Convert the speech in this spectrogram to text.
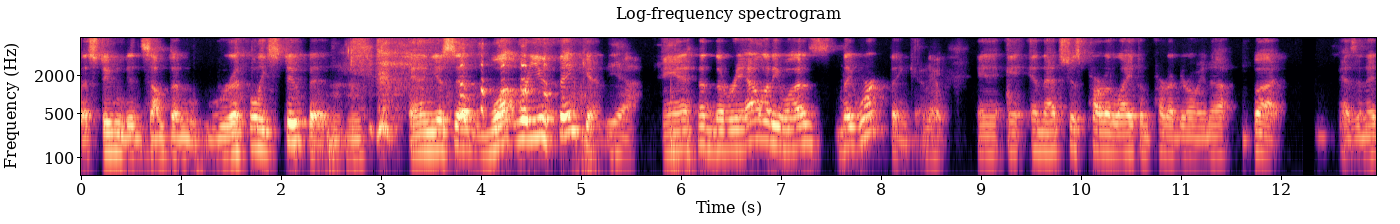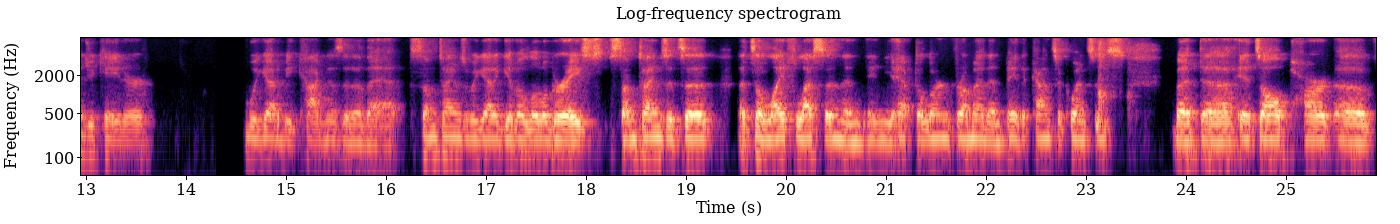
a student did something really stupid Mm-hmm. and you said, what were you thinking? yeah And the reality was they weren't thinking. Yep. And, and- that's just part of life and part of growing up. But as an educator, we got to be cognizant of that. Sometimes we got to give a little grace. Sometimes it's a it's a life lesson and, and you have to learn from it and pay the consequences. But uh, it's all part of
